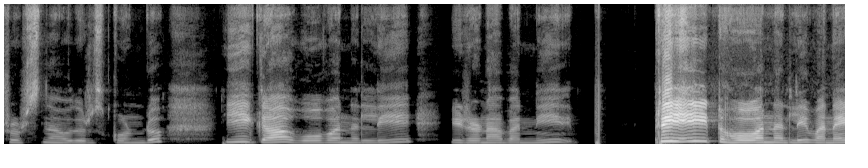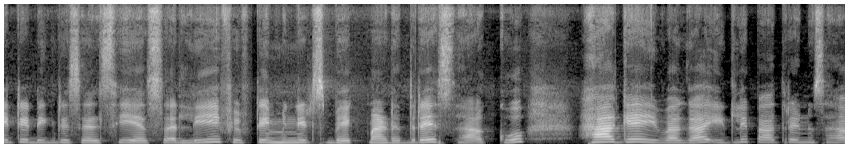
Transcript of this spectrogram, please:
ಫ್ರೂಟ್ಸ್ನ ಉದುರಿಸ್ಕೊಂಡು ಈಗ ಓವನಲ್ಲಿ ಇಡೋಣ ಬನ್ನಿ. ಪ್ರೀಟ್ ಓವನಲ್ಲಿ ಒನ್ ಏಯ್ಟಿ ಡಿಗ್ರಿ ಸೆಲ್ಸಿಯಸ್ಸಲ್ಲಿ ಫಿಫ್ಟಿ ಮಿನಿಟ್ಸ್ ಬೇಕ್ ಮಾಡಿದ್ರೆ ಸಾಕು. ಹಾಗೆ ಇವಾಗ ಇಡ್ಲಿ ಪಾತ್ರೆಯೂ ಸಹ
